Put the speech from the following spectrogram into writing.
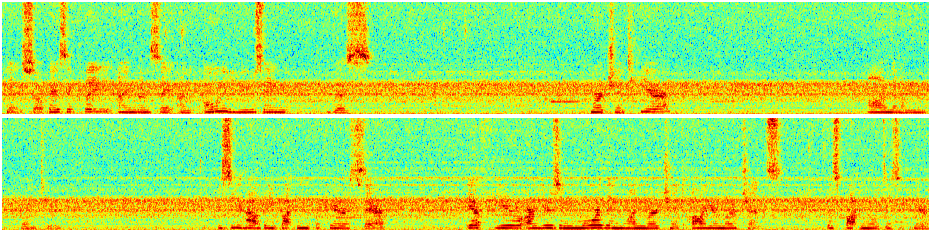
Okay, so basically I'm going to say I'm only using this merchant here. And then I'm going to, you see how the button appears there. If you are using more than one merchant, all your merchants, this button will disappear.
